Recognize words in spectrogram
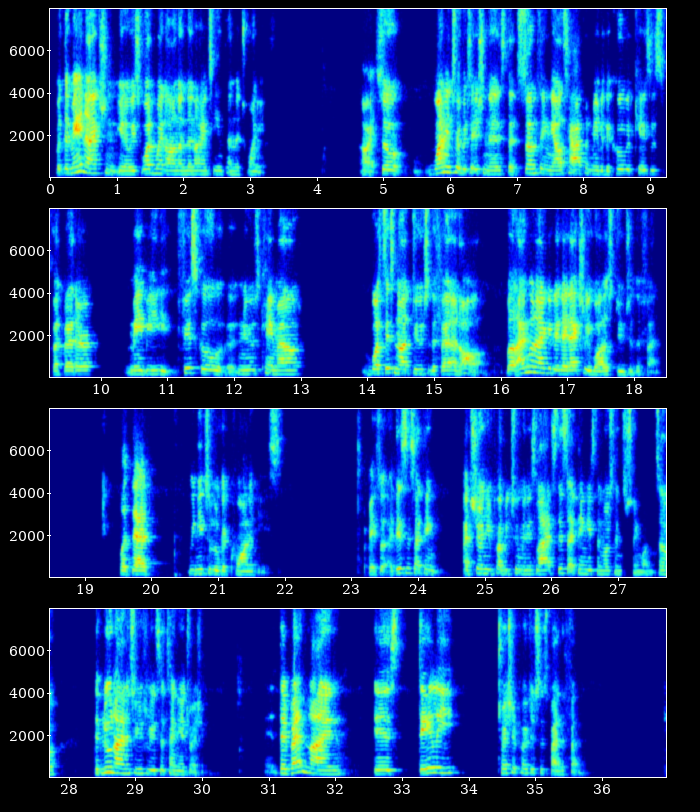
but the main action, you know, is what went on on the 19th and the 20th. All right, so one interpretation is that something else happened. Maybe the COVID cases got better. Maybe fiscal uh, news came out was this not due to the Fed at all? Well, I'm going to argue that it actually was due to the Fed, but that we need to look at quantities. Okay, so this is, I think, I've shown you probably too many slides. This, I think, is the most interesting one. So the blue line is usually it's a 10-year treasury. The red line is daily treasury purchases by the Fed.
